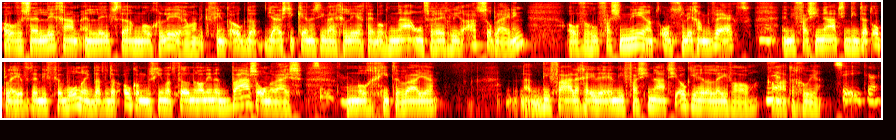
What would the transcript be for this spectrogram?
over zijn lichaam en leefstijl mogen leren. Want ik vind ook dat juist die kennis die wij geleerd hebben, ook na onze reguliere artsopleiding, over hoe fascinerend ons lichaam werkt. En die fascinatie die dat oplevert en die verwondering, dat we dat ook al misschien wat veel meer al in het basisonderwijs Zeker. mogen gieten. Waar je nou, die vaardigheden en die fascinatie ook je hele leven al kan Ja. laten groeien. Zeker.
